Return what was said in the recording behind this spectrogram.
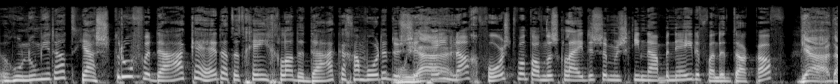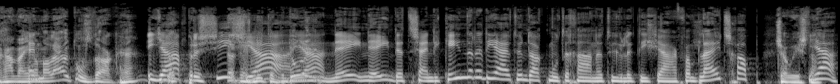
hoe noem je dat? Ja, stroeve daken. Hè? Dat het geen gladde daken gaan worden. Dus Oh, ja. geen nachtvorst. Want anders glijden ze misschien naar beneden van het dak af. Ja, dan gaan wij helemaal uit ons dak, hè? Ja, Dat- precies. Dat is ja, niet de bedoeling. ja, nee, nee, dat zijn die kinderen die uit hun dak moeten gaan natuurlijk dit jaar. Van blijdschap. Zo is dat. Ja,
